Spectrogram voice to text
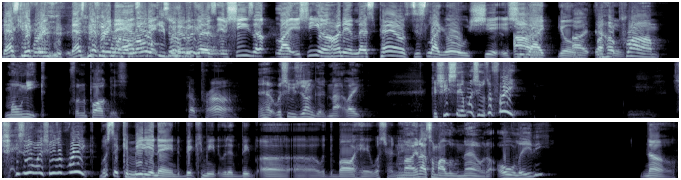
that's different. her- That's different in keep the her on the low, aspect keep too, her- because if she's a like, if she a hundred less pounds, just like, oh shit, is she All right, like, yo, all right, in her fucking- prime, Mo'Nique from the Parkers, her prom? and her, when she was younger, not like, cause she seemed like she was a freak. She seemed like she was a freak. What's the comedian name? The big comedian with the big uh uh with the bald head. What's her name? No, you're not talking about Lou now, the old lady. No.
